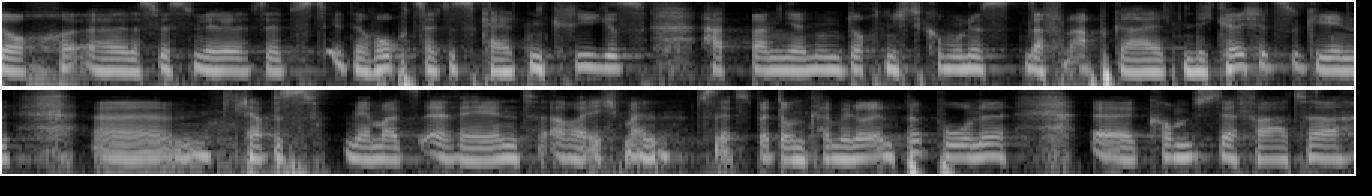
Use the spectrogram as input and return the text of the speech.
Doch, äh, das wissen wir, selbst in der Hochzeit des Kalten Krieges hat man ja nun doch nicht Kommunisten davon abgehalten, in die Kirche zu gehen. Ähm, ich habe es mehrmals erwähnt, aber ich meine, selbst bei Don Camillo in Pepone äh, kommt der Vater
